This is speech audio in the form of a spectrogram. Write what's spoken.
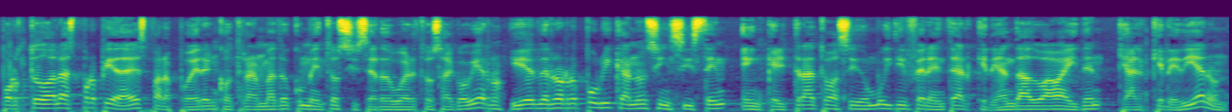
por todas las propiedades para poder encontrar más documentos y ser devueltos al gobierno y desde los republicanos insisten en que el trato ha sido muy diferente al que le han dado a Biden que al que le dieron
